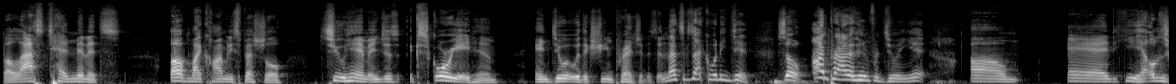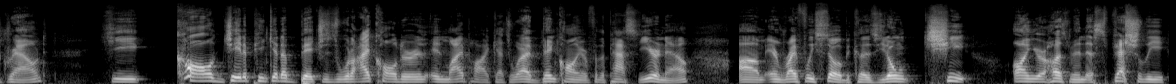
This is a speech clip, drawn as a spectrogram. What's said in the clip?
the last 10 minutes of my comedy special to him and just excoriate him and do it with extreme prejudice. And that's exactly what he did. So I'm proud of him for doing it. Um, and he held his ground. He called Jada Pinkett a bitch, which is what I called her in, in my podcast, what I've been calling her for the past year now. Um, and rightfully so, because you don't cheat on your husband, especially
